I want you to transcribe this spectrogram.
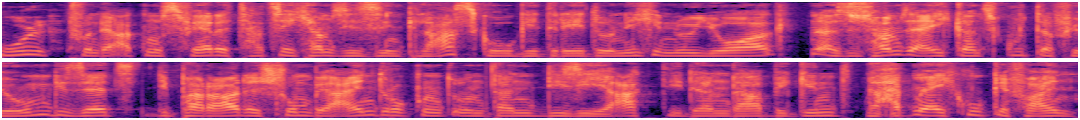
cool von der Atmosphäre. Tatsächlich haben sie es in Glasgow gedreht und nicht in New York. Also das haben sie eigentlich ganz gut dafür umgesetzt. Die Parade ist schon beeindruckend und dann diese Jagd, die dann da beginnt, hat mir eigentlich gut gefallen.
